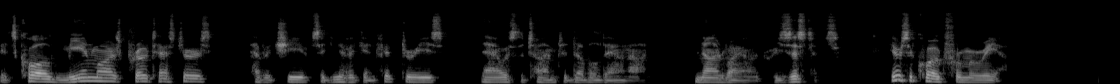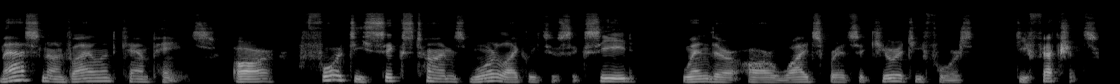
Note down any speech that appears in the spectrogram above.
It's called Myanmar's Protesters have achieved significant victories. Now is the time to double down on nonviolent resistance. Here's a quote from Maria Mass nonviolent campaigns are 46 times more likely to succeed when there are widespread security force defections.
